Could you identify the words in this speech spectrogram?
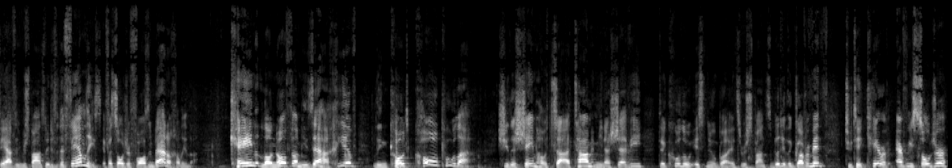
they have the responsibility for the families if a soldier falls in battle, Khalila. Kain lo nofa mizeh hachiv linkot kol isnuba. It's the responsibility of the government to take care of every soldier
